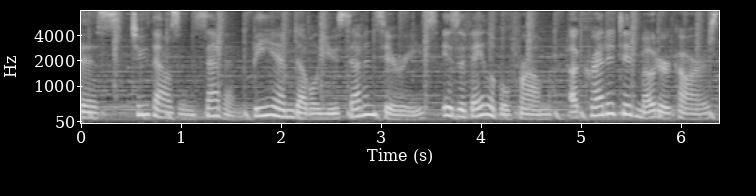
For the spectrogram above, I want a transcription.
This 2007 BMW 7 Series is available from Accredited Motor Cars.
